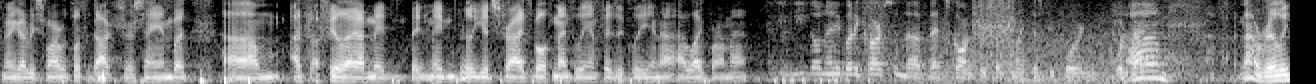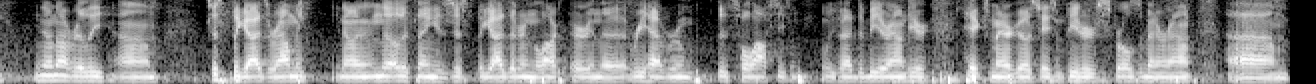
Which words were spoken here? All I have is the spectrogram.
You, know, you got to be smart with what the doctors are saying. But um, I, I feel like I've made made really good strides both mentally and physically, and I, I like where I'm at. Have you leaned on anybody, Carson, uh, that's gone through something like this before in? Um, not really. You know, not really. Um, just the guys around me. You know, and the other thing is just the guys that are in the locker or in the rehab room this whole off season. We've had to be around here. Hicks, Maragos, Jason Peters, Sproles has been around. Um,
